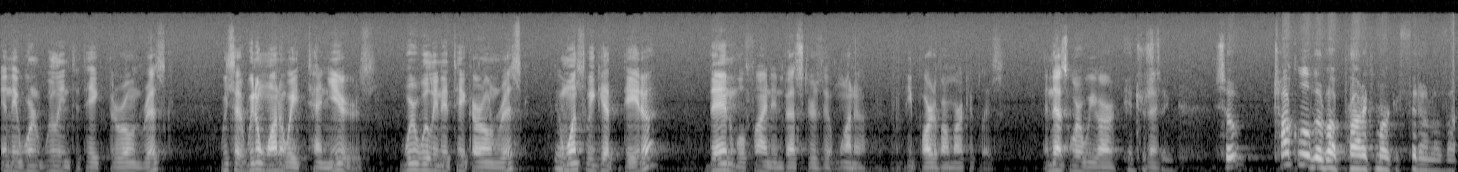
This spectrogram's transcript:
and they weren't willing to take their own risk. We said, we don't want to wait 10 years. We're willing to take our own risk. And hmm. once we get data, then we'll find investors that want to be part of our marketplace. And that's where we are today. Interesting. So talk a little bit about product market fit on Avant.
